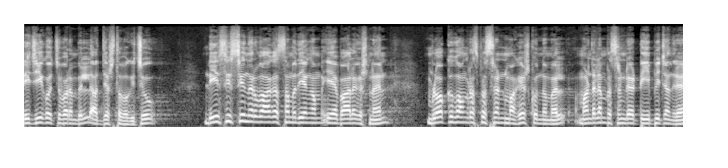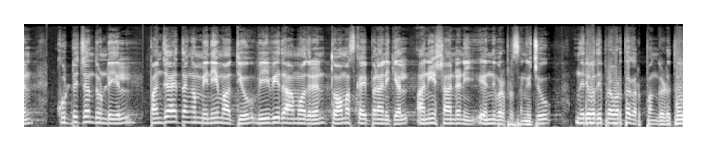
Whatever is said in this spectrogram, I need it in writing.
ലിജി കൊച്ചുപറമ്പിൽ അധ്യക്ഷത വഹിച്ചു. ഡി സി സി നിർവാഹക സമിതി അംഗം A Balakrishnan block Congress president Mahesh Kunnummal മണ്ഡലം പ്രസിഡന്റ് ടി പി ചന്ദ്രൻ കുട്ടിച്ചന്തുണ്ടിയിൽ പഞ്ചായത്ത് അംഗം മിനി മാത്യു വി വി ദാമോദരൻ തോമസ് കൈപ്പനാനിക്കൽ അനീഷ് ആന്റണി എന്നിവർ പ്രസംഗിച്ചു. നിരവധി പ്രവർത്തകർ പങ്കെടുത്തു.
